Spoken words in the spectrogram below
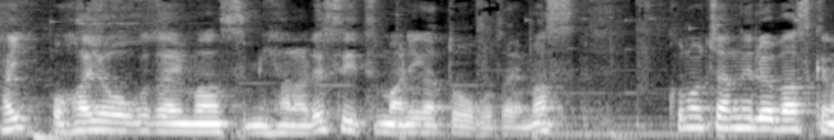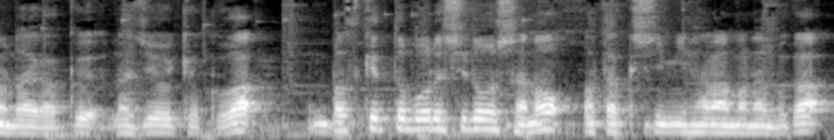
はい、おはようございます。三原です。いつもありがとうございます。このチャンネルバスケの大学ラジオ局は、バスケットボール指導者の私、三原学が、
